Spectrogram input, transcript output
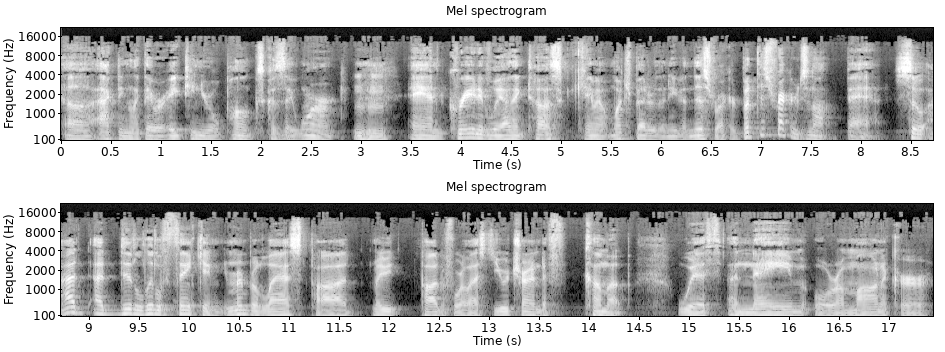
uh, acting like they were 18 year old punks because they weren't. Mm-hmm. And creatively, I think Tusk came out much better than even this record. But this record's not bad. So I I did a little thinking. Remember last pod, maybe pod before last, you were trying to f- come up with a name or a moniker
